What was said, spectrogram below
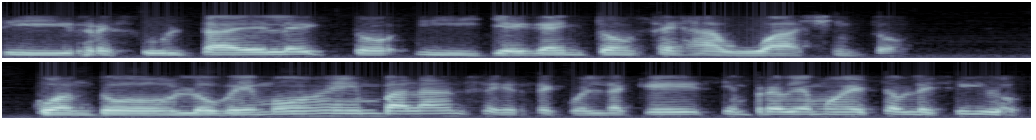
si resulta electo y llega entonces a Washington. Cuando lo vemos en balance, recuerda que siempre habíamos establecido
